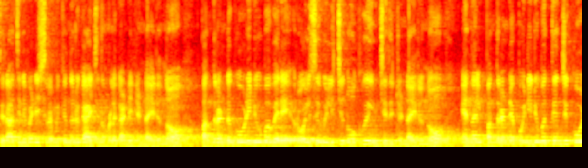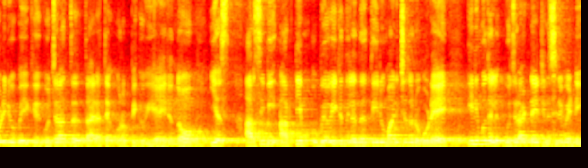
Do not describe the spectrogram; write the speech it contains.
സിറാജിന് വേണ്ടി ശ്രമിക്കുന്ന ഒരു കാഴ്ച നമ്മൾ കണ്ടിട്ടുണ്ടായിരുന്നു. പന്ത്രണ്ട് കോടി രൂപ വരെ റോയൽസ് വിളിച്ചു നോക്കുകയും ചെയ്തിട്ടുണ്ടായിരുന്നു. എന്നാൽ പന്ത്രണ്ട് പോയിന്റ് ഇരുപത്തിയഞ്ച് കോടി രൂപയ്ക്ക് ഗുജറാത്ത് താരത്തെ ഉറപ്പിക്കുകയായിരുന്നു. Yes R C B R T M ഉപയോഗിക്കുന്നില്ലെന്ന് തീരുമാനിച്ചതോടുകൂടെ ഇനി മുതൽ ഗുജറാത്ത് ടൈറ്റൻസിന് വേണ്ടി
